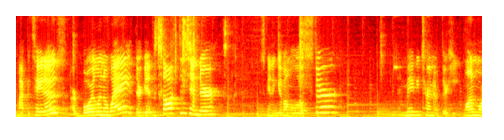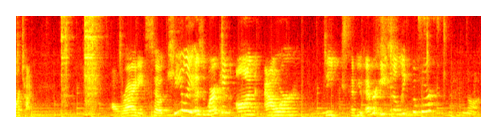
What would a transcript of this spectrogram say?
My potatoes are boiling away. They're getting soft and tender. Just gonna give them a little stir maybe turn up their heat one more time. Alrighty, so Keely is working on our leeks. Have you ever eaten a leek before? I have not.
